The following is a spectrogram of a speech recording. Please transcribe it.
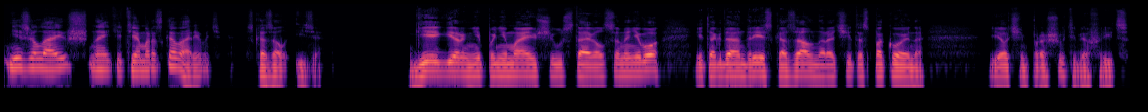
не желаешь на эти темы разговаривать, — сказал Изя. Гейгер непонимающе уставился на него, и тогда Андрей сказал нарочито спокойно — я очень прошу тебя, Фриц,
